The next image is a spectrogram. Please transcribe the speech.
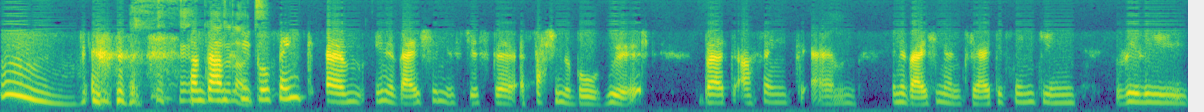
Hmm. Sometimes people think um, innovation is just a, a fashionable word but I think um, innovation and creative thinking really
